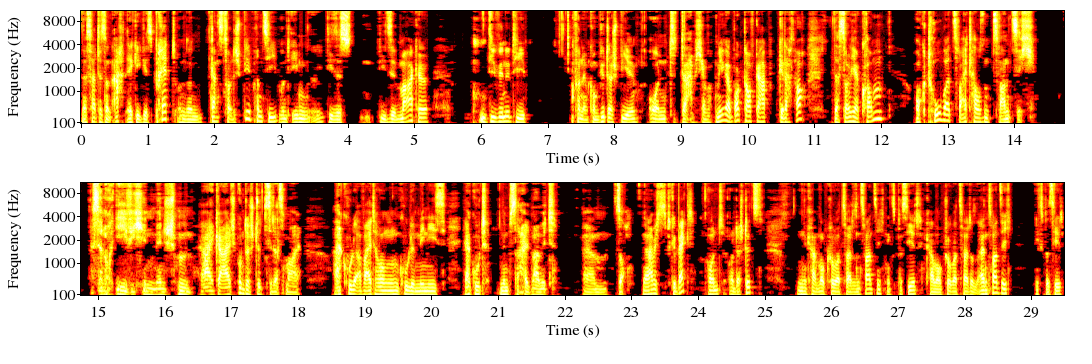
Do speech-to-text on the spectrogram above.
Das hatte so ein achteckiges Brett und so ein ganz tolles Spielprinzip und eben dieses, diese Marke Divinity von einem Computerspiel. Und da habe ich einfach mega Bock drauf gehabt, gedacht, oh, das soll ja kommen. Oktober 2020. Das ist ja noch ewig hin, Mensch. Hm, ja, egal, ich unterstütze das mal. Ah, coole Erweiterungen, coole Minis. Ja gut, nimmst du halt mal mit. Ähm, so, dann habe ich das gebackt und unterstützt. Dann kam Oktober 2020, nichts passiert. Kam Oktober 2021, nichts passiert.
